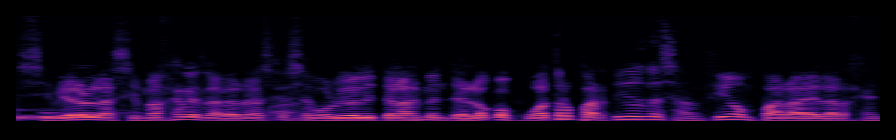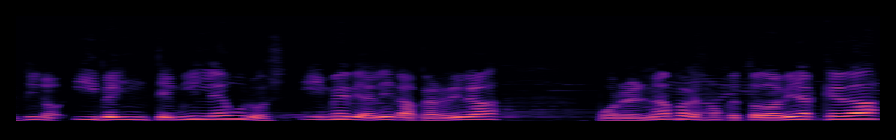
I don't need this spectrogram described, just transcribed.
Si vieron las imágenes, la verdad es que se volvió literalmente loco. Cuatro partidos de sanción para el argentino y 20.000 euros y media liga perdida por el Nápoles, aunque todavía queda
